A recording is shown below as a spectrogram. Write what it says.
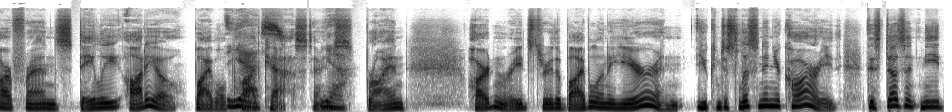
our friends' daily audio Bible Yes. podcast? I mean, Yeah. Brian Hardin reads through the Bible in a year, and you can just listen in your car. This doesn't need.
